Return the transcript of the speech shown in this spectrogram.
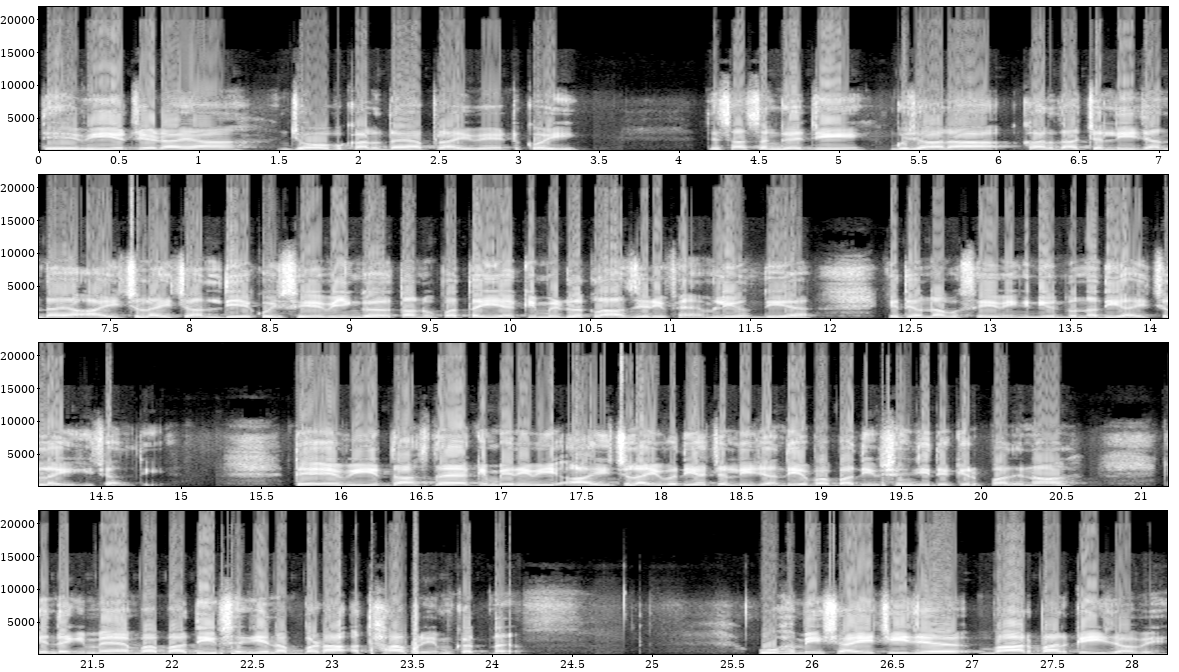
ਤੇ ਵੀਰ ਜਿਹੜਾ ਆ ਜੌਬ ਕਰਦਾ ਆ ਪ੍ਰਾਈਵੇਟ ਕੋਈ। ਤੇ ਸਾਧ ਸੰਗਤ ਜੀ, ਗੁਜ਼ਾਰਾ ਘਰ ਦਾ ਚੱਲੀ ਜਾਂਦਾ ਆ, ਆਈ ਚਲਾਈ ਚੱਲਦੀ ਹੈ ਕੋਈ ਸੇਵਿੰਗ ਤੁਹਾਨੂੰ ਪਤਾ ਹੀ ਹੈ ਕਿ ਮਿਡਲ ਕਲਾਸ ਜਿਹੜੀ ਫੈਮਿਲੀ ਹੁੰਦੀ ਹੈ, ਕਿਤੇ ਉਹਨਾਂ ਕੋਲ ਸੇਵਿੰਗ ਨਹੀਂ ਹੁੰਦੀ, ਉਹਨਾਂ ਦੀ ਆਈ ਚਲਾਈ ਹੀ ਚੱਲਦੀ ਹੈ। ਤੇ ਇਹ ਵੀਰ ਦੱਸਦਾ ਹੈ ਕਿ ਮੇਰੀ ਵੀ ਆਈ ਚਲਾਈ ਵਧੀਆ ਚੱਲੀ ਜਾਂਦੀ ਹੈ, ਬਾਬਾ ਦੀਪ ਸਿੰਘ ਜੀ ਦੀ ਕਿਰਪਾ ਦੇ ਨਾਲ। ਕਹਿੰਦਾ ਕਿ ਮੈਂ ਬਾਬਾ ਦੀਪ ਸਿੰਘ ਜੀ ਨਾਲ ਬੜਾ ਅਥਾਹ ਪ੍ਰੇਮ ਕਰਦਾ ਹਾਂ। ਉਹ ਹਮੇਸ਼ਾ ਇਹ ਚੀਜ਼ ਬਾਰ-ਬਾਰ ਕਹੀ ਜਾਵੇ।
